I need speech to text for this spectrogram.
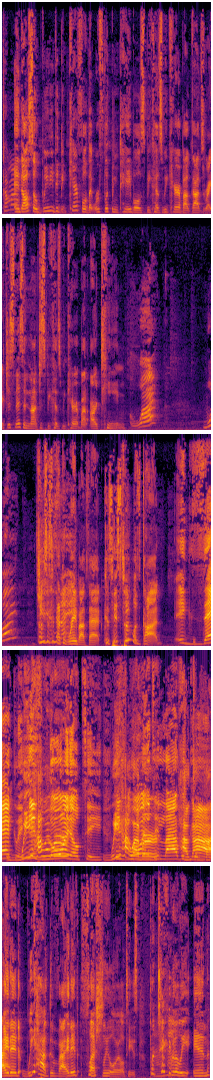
come on And also, we need to be careful that we're flipping tables because we care about God's righteousness and not just because we care about our team. what what So Jesus didn't have to worry about that because his team was God. exactly We, his however- loyalty We, however, loyalty have God. divided. We have divided fleshly loyalties, particularly in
